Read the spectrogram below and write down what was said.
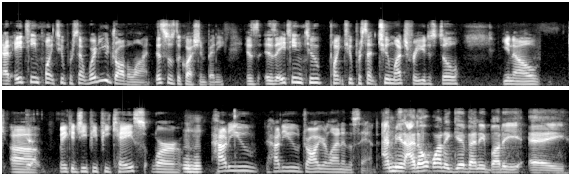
at 18.2%, where do you draw the line? This was the question, Benny. Is, is 18.2% too much for you to still, you know, uh, yeah. make a GPP case, or mm-hmm. how do you how do you draw your line in the sand? I mean, I don't want to give anybody a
